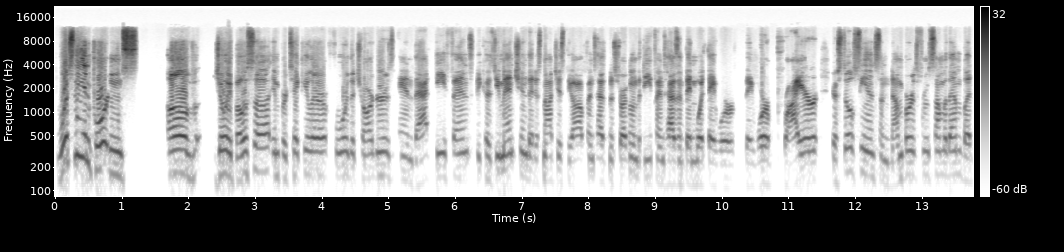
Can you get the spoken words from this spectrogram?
what's the importance of Joey Bosa in particular for the Chargers and that defense because you mentioned that it's not just the offense has been struggling, the defense hasn't been what they were they were prior. You're still seeing some numbers from some of them, but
